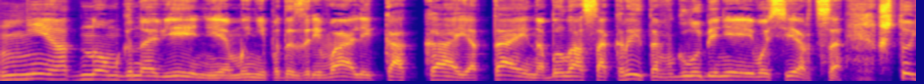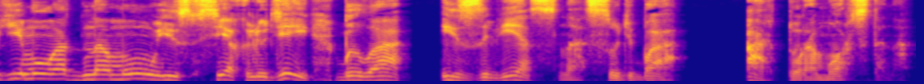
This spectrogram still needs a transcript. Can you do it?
Ни одно мгновение мы не подозревали, какая тайна была сокрыта в глубине его сердца, что ему одному из всех людей была известна судьба Артура Морстона.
